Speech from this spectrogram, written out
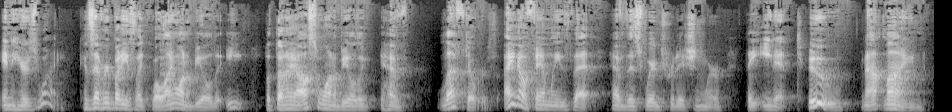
and here's why. Because everybody's like, well, I want to be able to eat, but then I also want to be able to have leftovers. I know families that have this weird tradition where they eat at two, not mine.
